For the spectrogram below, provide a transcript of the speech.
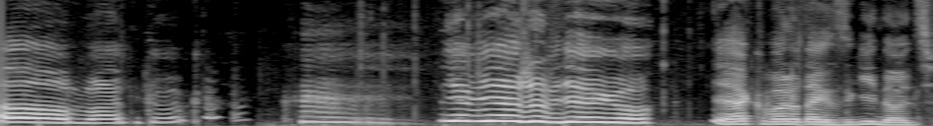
O, matko. Nie wierzę w niego. Jak może tak zginąć?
